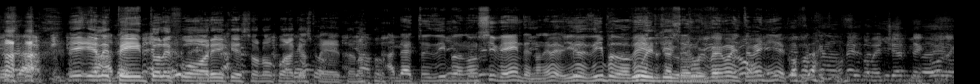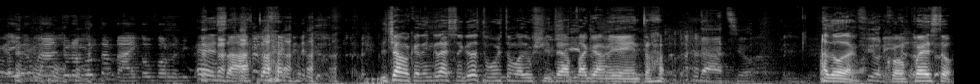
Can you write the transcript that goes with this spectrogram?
Esatto. E, e le pentole fuori che sono qua che aspettano. Ha detto il libro non si vende, non è vero, io il libro lo vendo, cioè, se lui lo volete venire, comprate. Non è come certe cose e che in omaggio una mountain bike con forno microfono. Esatto. diciamo che l'ingresso è gratuito, ma l'uscita è a pagamento. Grazie. Allora, Un fiorino. con questo,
